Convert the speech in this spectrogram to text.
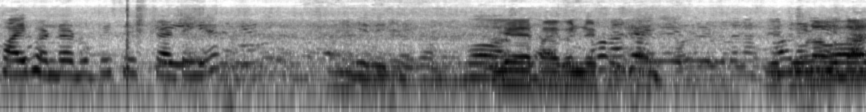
फाइव हंड्रेड रुपीज़ से स्टार्टिंग है। ये देखिएगा। बहुत ये फाइव हंड्रेड ये जोड़ा होता है।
